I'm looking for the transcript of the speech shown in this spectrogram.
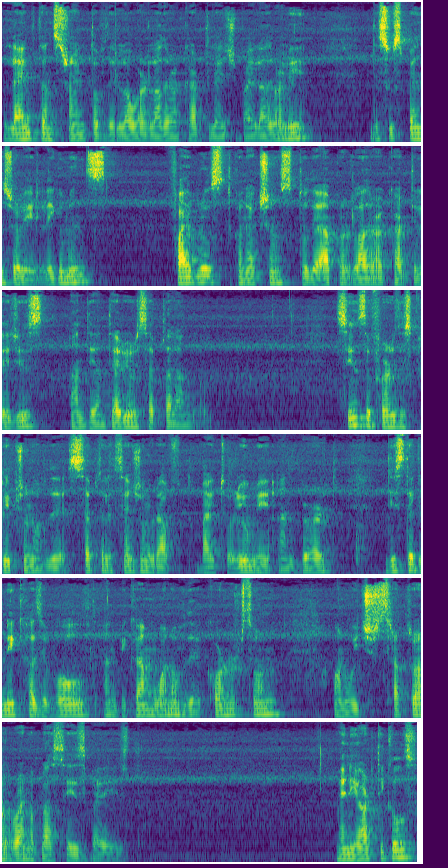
Length and strength of the lower lateral cartilage bilaterally, the suspensory ligaments, fibrous connections to the upper lateral cartilages, and the anterior septal angle. Since the first description of the septal extension graft by Toriumi and Byrd, this technique has evolved and become one of the cornerstones on which structural rhinoplasty is based. Many articles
